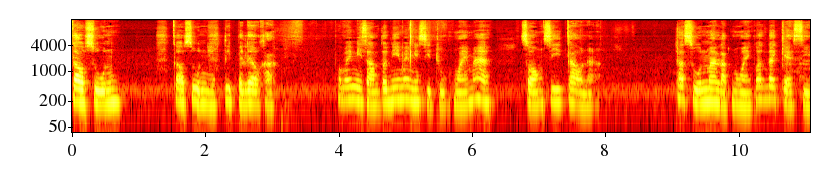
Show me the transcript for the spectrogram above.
เก้าศูนย์เก้าศูนย์เนี่ยติดไปแล้วค่ะ เพราะไม่มีสามตัวนี้ไม่มีสิทธิ์ถูกหวยมากสองสี่เก้าน่ะถ้าศูนย์มาหลักหน่วยก็ได้แก่สี่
